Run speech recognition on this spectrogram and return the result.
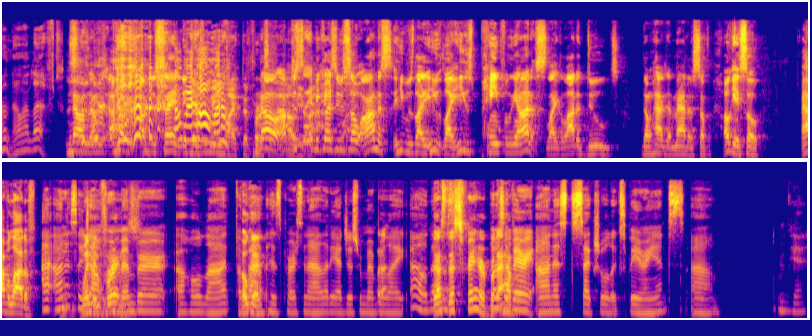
don't know. I left. No, I'm, I'm, I'm just saying. I did went you- home. Mean don't- like the person? No, I'm just saying because he was so honest. He was like he was like he was painfully honest. Like a lot of dudes don't have that matter of self. Okay, so I have a lot of I honestly women don't friends. remember a whole lot about Okay. his personality. I just remember like, oh, that That's was, that's fair, that but was I have a very honest sexual experience. Um, okay.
